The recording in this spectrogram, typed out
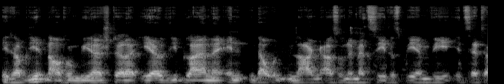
etablierten Automobilhersteller eher wie bleierne Enten da unten lagen, also eine Mercedes, BMW etc.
